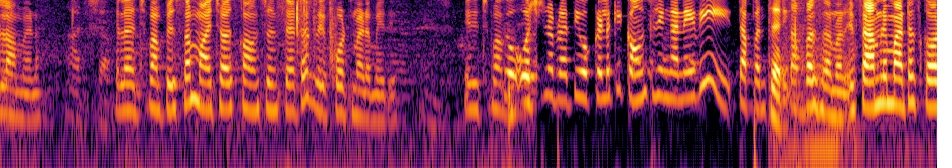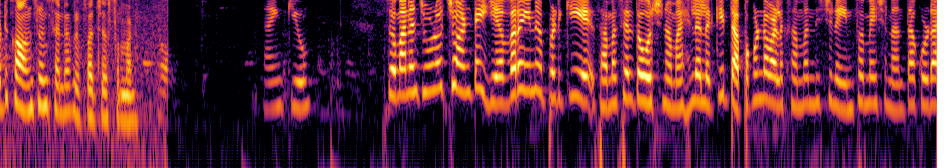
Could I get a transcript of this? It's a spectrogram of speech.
ఎలా మేడం? ఇలా ఇచ్చి పంపిస్తాం. My choice counselling centre report madam ఇది. ఇది సో వచ్చిన ప్రతి ఒక్కళ్ళకి కౌన్సిలింగ్ అనేది తప్పనిసరి. తప్పనిసరి మేడం. ఈ ఫ్యామిలీ మ్యాటర్స్ కాబట్టి కౌన్సిలింగ్ సెంటర్ రిఫర్ చేస్తాం మేడం. థ్యాంక్ యూ సో మనం చూడొచ్చు అంటే ఎవరైనప్పటికీ సమస్యలతో వచ్చిన మహిళలకి తప్పకుండా వాళ్ళకి సంబంధించిన ఇన్ఫర్మేషన్ అంతా కూడా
